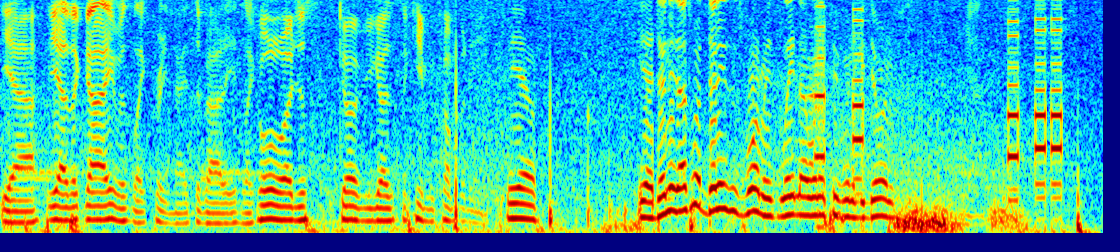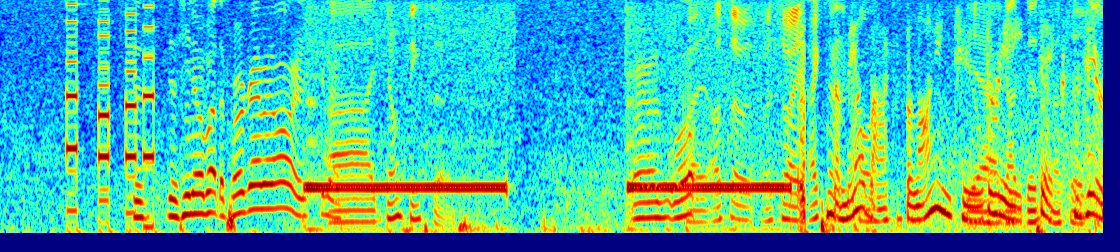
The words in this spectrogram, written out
yeah, yeah. The guy was like pretty nice about it. He's like, "Oh, I just got you guys to keep me company." Yeah. Yeah, Denny. That's what Denny's is for. I mean, it's late night. What are people gonna be doing? Yeah. Does, does he know about the program at all, or just gonna? Uh, I don't think so. Or is- But also, uh, so I The accidentally called- mailbox belonging to Yeah, I three got this six message. zero.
